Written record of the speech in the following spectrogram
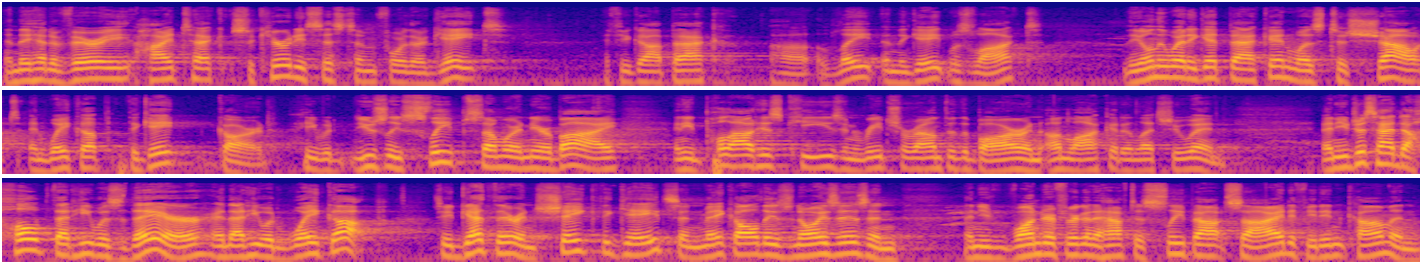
And they had a very high tech security system for their gate. If you got back uh, late and the gate was locked, the only way to get back in was to shout and wake up the gate guard. He would usually sleep somewhere nearby, and he'd pull out his keys and reach around through the bar and unlock it and let you in. And you just had to hope that he was there and that he would wake up. So you'd get there and shake the gates and make all these noises, and, and you'd wonder if you're going to have to sleep outside if he didn't come. And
